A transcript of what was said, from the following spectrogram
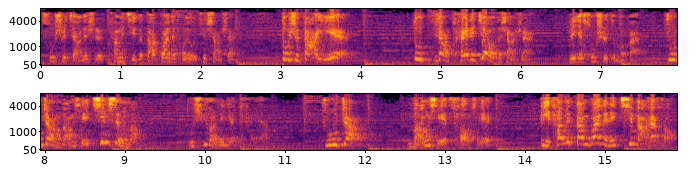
苏轼讲的是他们几个大官的朋友去上山，都是大爷，都让抬着轿子上山，人家苏轼怎么办？竹杖芒鞋轻胜马，不需要人家抬啊，竹杖。芒鞋、草鞋，比他们当官的人骑马还好，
